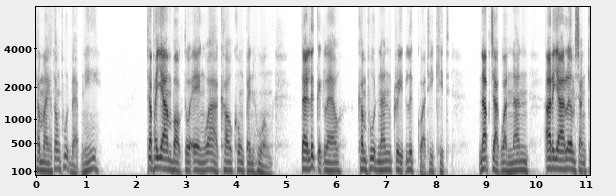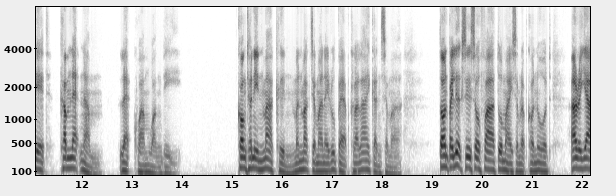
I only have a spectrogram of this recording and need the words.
ทำไมต้องพูดแบบนี้ ถ้าพยายามบอกตัวเองว่าเขาคงเป็นห่วง แต่ลึกอีกแล้ว คำพูดนั้นกรีดลึกกว่าที่คิด นับจากวันนั้น อารยาเริ่มสังเกตคำแนะนำและความหวังดี ของธนินมากขึ้นมันมักจะมาในรูปแบบคล้ายกันเสมอ ตอนไปเลือกซื้อโซฟาตัวใหม่สำหรับคอนโนดอารยา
